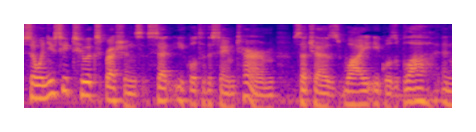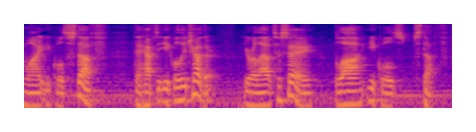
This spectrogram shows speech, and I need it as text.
So when you see two expressions set equal to the same term, such as y equals blah and y equals stuff, they have to equal each other. You're allowed to say blah equals stuff.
